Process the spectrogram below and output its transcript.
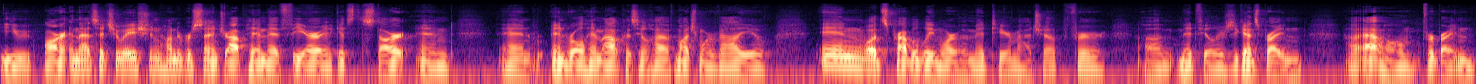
you aren't in that situation, 100% drop him if Vieira gets the start and and and roll him out cuz he'll have much more value in what's probably more of a mid-tier matchup for um, midfielders against Brighton uh, at home for Brighton.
